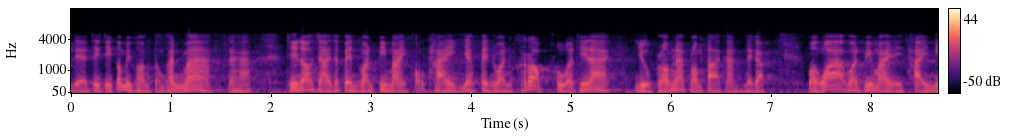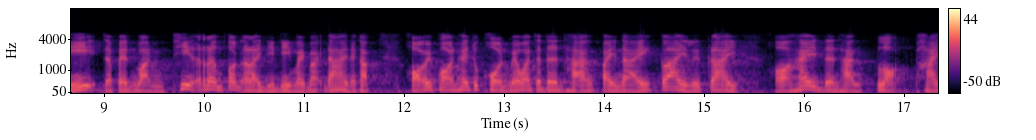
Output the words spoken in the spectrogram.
เนี่ยจริงๆก็มีความสำคัญมากนะฮะที่นอกจากจะเป็นวันปีใหม่ของไทย ยังเป็นวันครอบครัวที่ได้อยู่พร้อมหน้าพร้อมตากันนะครับหวังว่าวันปีใหม่ไทยนี้จะเป็นวันที่เริ่มต้นอะไรดีๆ ใหม่ ๆ ได้นะครับขออวยพรให้ทุกคนไม่ว่าจะเดินทางไปไหนใกล้หรือไกล อให้เดินทางปลอดภัย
